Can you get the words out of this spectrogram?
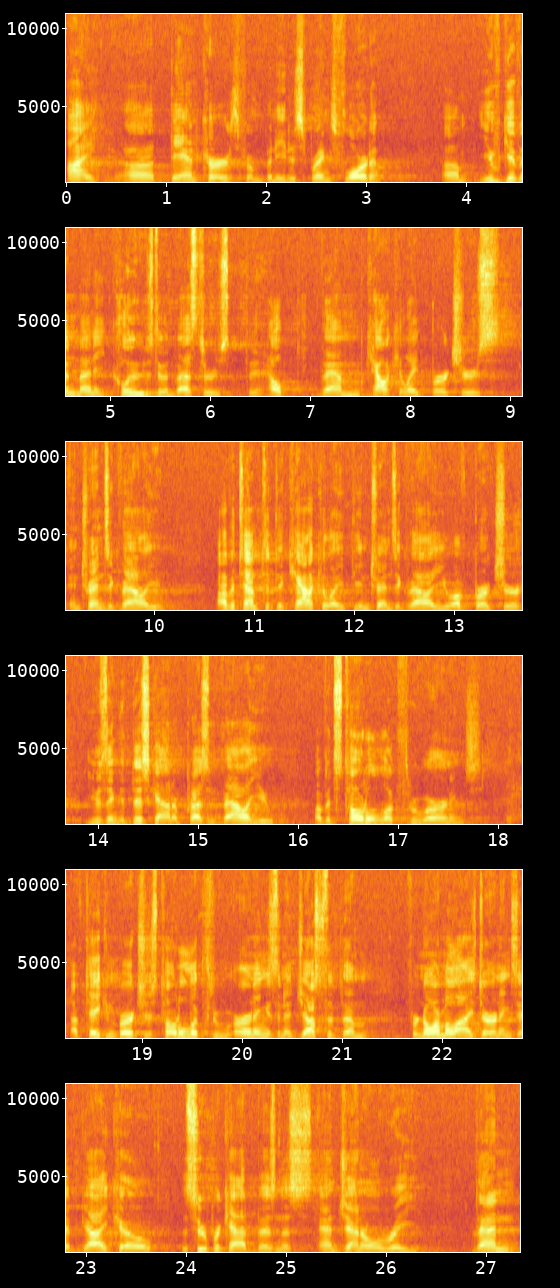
Hi, uh, Dan Kurz from Bonita Springs, Florida. Um, you've given many clues to investors to help them calculate Berkshire's intrinsic value. I've attempted to calculate the intrinsic value of Berkshire using the discounted present value of its total look through earnings. I've taken Berkshire's total look through earnings and adjusted them for normalized earnings at GEICO, the SuperCat business and General Re. Then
